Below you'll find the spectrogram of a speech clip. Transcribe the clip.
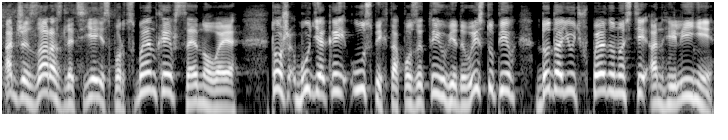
адже зараз для цієї спортсменки все нове. Тож будь-який успіх та позитив від виступів додають впевненості Ангеліні,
